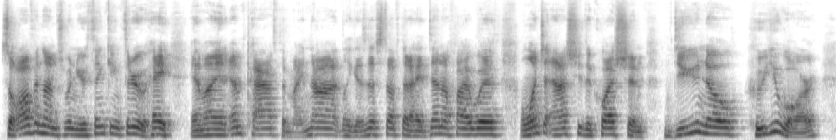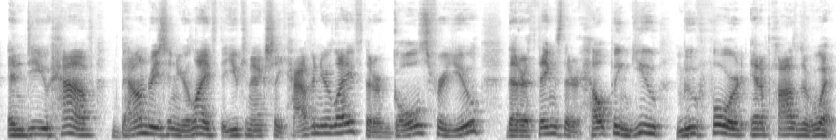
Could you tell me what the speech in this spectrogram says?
So oftentimes when you're thinking through, hey, am I an empath? Am I not? Like, is this stuff that I identify with? I want to ask you the question, do you know who you are? And do you have boundaries in your life that you can actually have in your life that are goals for you, that are things that are helping you move forward in a positive way?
